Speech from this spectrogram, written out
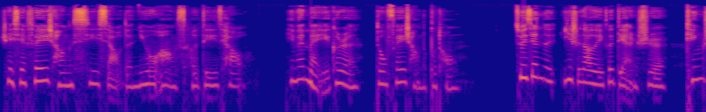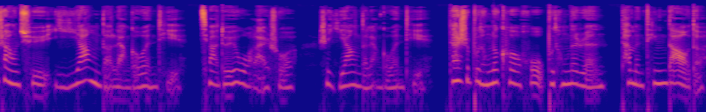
这些非常细小的 nuance 和 detail，因为每一个人都非常的不同。最近的意识到的一个点是，听上去一样的两个问题，起码对于我来说是一样的两个问题，但是不同的客户、不同的人，他们听到的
